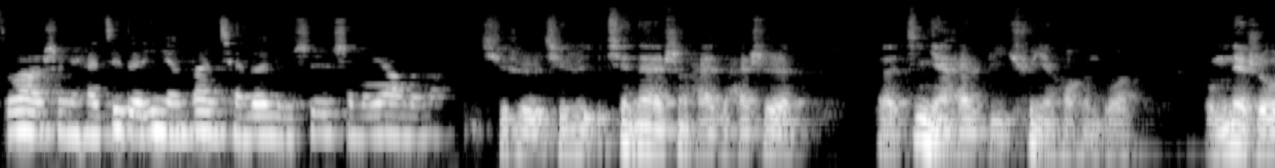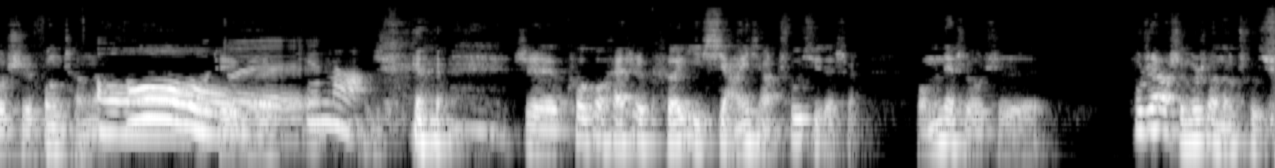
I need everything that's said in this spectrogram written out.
左老师，你还记得一年半前的你是什么样的吗？其实其实现在生孩子还是，呃，今年还是比去年好很多了。我们那时候是封城了，哦这个对，天哪！是 Coco 还是可以想一想出去的事儿。我们那时候是不知道什么时候能出去，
